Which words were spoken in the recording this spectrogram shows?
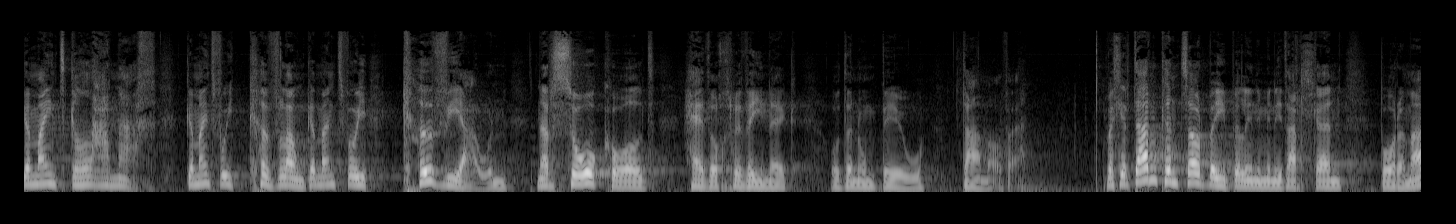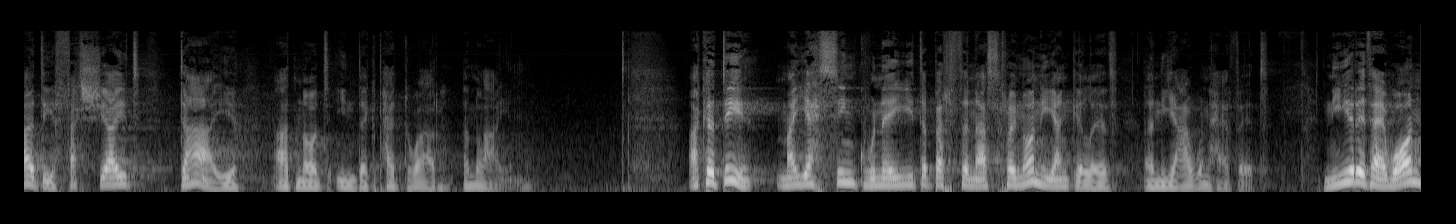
gymaint glanach, gymaint fwy cyflawn, gymaint fwy cyfiawn na'r so-called heddwch rhyfeinig oedden nhw'n byw dano fe. Felly'r darn cyntaf o'r Beibl i ni'n mynd i ddarllen bore yma ydy Effesiaid 2 adnod 14 ymlaen. Ac ydy, mae Iesu'n gwneud y berthynas rhyngon ni a'n gilydd yn iawn hefyd. Ni'r iddewon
